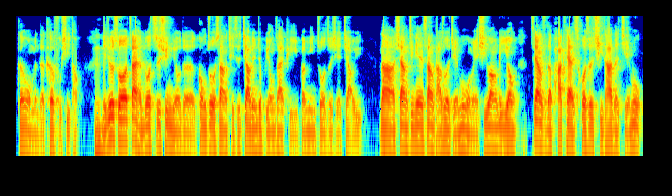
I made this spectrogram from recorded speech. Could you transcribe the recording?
跟我们的客服系统。嗯，也就是说，在很多资讯流的工作上，其实教练就不用再疲于奔命做这些教育。那像今天上达做的节目，我们也希望利用这样子的 podcast 或是其他的节目，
